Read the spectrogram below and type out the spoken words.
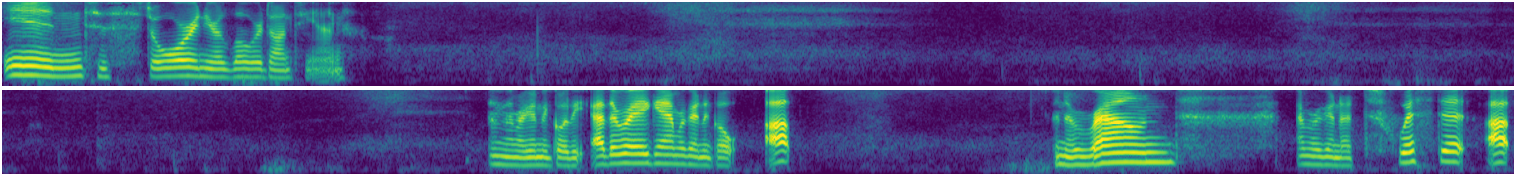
in to store in your lower dantian. And then we're going to go the other way again. We're going to go up and around, and we're going to twist it up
